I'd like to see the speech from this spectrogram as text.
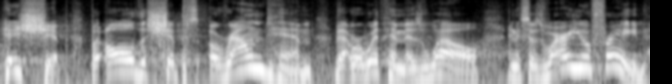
his ship, but all the ships around him that were with him as well? And he says, Why are you afraid?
